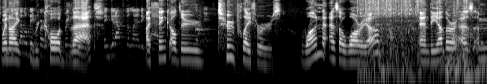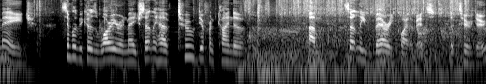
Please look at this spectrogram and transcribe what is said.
when I shuttle first, record bring the door up, that, then get out to the landing I pad. think I'll do two playthroughs. One as a warrior, and the other as a mage. Simply because warrior and mage certainly have two different kind of... Um, certainly vary quite a bit, the two do.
